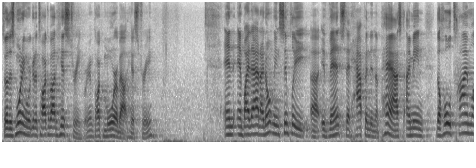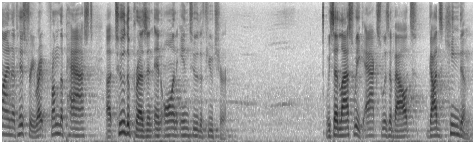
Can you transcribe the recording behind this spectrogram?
So, this morning we're going to talk about history. We're going to talk more about history. And, and by that, I don't mean simply uh, events that happened in the past. I mean the whole timeline of history, right? From the past uh, to the present and on into the future. We said last week, Acts was about God's kingdom.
